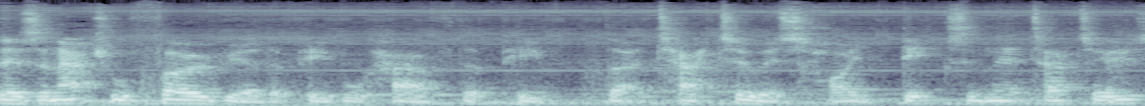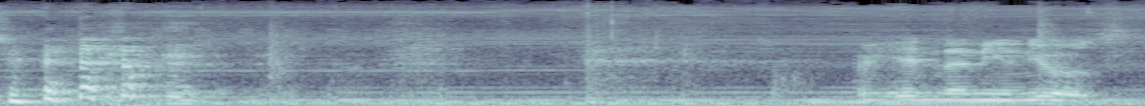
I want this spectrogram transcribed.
There's an actual phobia that people have that people that tattooists hide dicks in their tattoos. Have you hidden any on yours?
